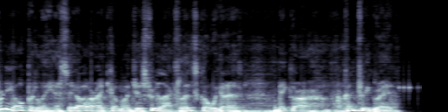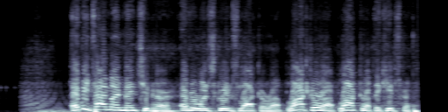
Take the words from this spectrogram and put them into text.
pretty openly, I say, all right, come on, just relax. Let's go. We got to make our country great. Every time I mention her, everyone screams, lock her up, lock her up, lock her up. They keep screaming.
